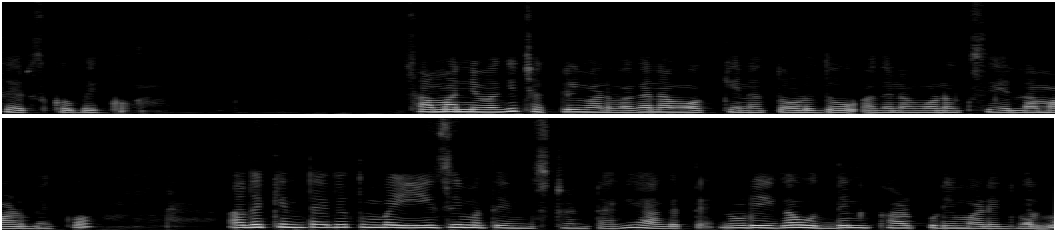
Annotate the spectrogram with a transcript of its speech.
ಸೇರಿಸ್ಕೋಬೇಕು. ಸಾಮಾನ್ಯವಾಗಿ ಚಕ್ಲಿ ಮಾಡುವಾಗ ನಾವು ಅಕ್ಕಿನ ತೊಳೆದು ಅದನ್ನು ಒಣಗಿಸಿ ಎಲ್ಲ ಮಾಡಬೇಕು. ಅದಕ್ಕಿಂತ ಇದು ತುಂಬ ಈಸಿ ಮತ್ತು ಇನ್ಸ್ಟಂಟಾಗಿ ಆಗುತ್ತೆ. ನೋಡಿ, ಈಗ ಉದ್ದಿನ ಕಾಳು ಪುಡಿ ಮಾಡಿದ್ವಲ್ವ,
